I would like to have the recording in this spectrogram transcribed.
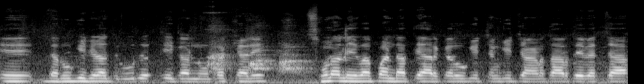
ਇਹ ਡਰੂਗੀ ਜਿਹੜਾ ਜ਼ਰੂਰ ਇਹ ਗੱਲ ਨੋਟ ਰੱਖਿਆ ਜੇ। ਸੋਹਣਾ ਲੇਵਾ ਭਾਂਡਾ ਤਿਆਰ ਕਰੂਗੀ, ਚੰਗੀ ਜਾਣਦਾਰ ਦੇ ਵਿੱਚ ਆ,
